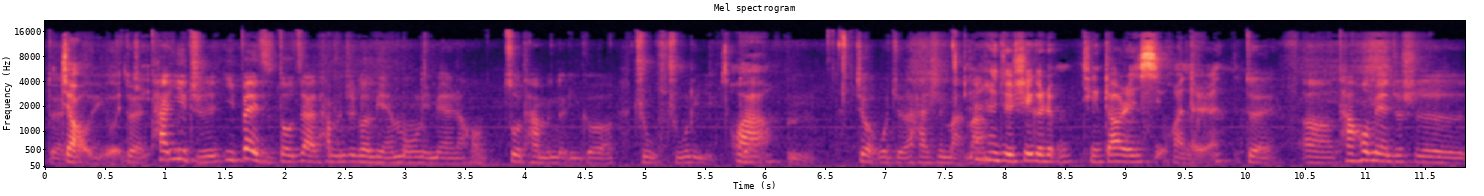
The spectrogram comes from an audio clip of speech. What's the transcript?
对教育问对题。他一直一辈子都在他们这个联盟里面，然后做他们的一个主主理。哇，嗯，就我觉得还是蛮蛮看上去是一个人挺招人喜欢的人。对，呃，他后面就是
